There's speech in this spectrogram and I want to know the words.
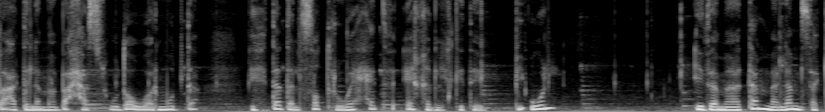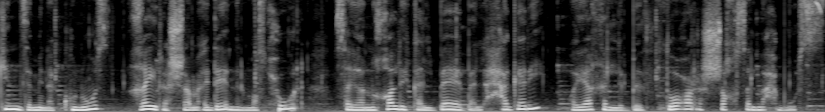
بعد لما بحث ودور مدة اهتدى لسطر واحد في آخر الكتاب. بيقول إذا ما تم لمس كنز من الكنوز غير الشمعدان المسحور سينغلق الباب الحجري ويغلب الذعر الشخص المحبوس.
